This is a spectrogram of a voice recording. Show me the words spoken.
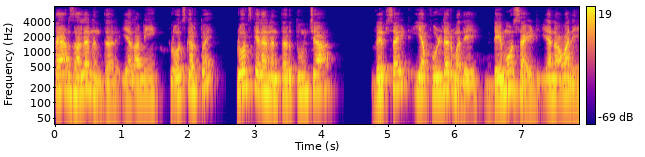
तयार झाल्यानंतर मी क्लोज करतोय. क्लोज केल्यानंतर तुमच्या वेबसाईट या फोल्डरमध्ये डेमो साईट या नावाने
